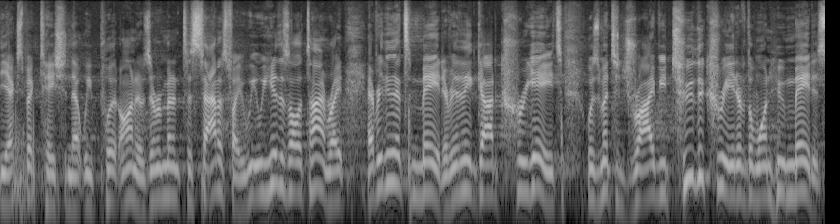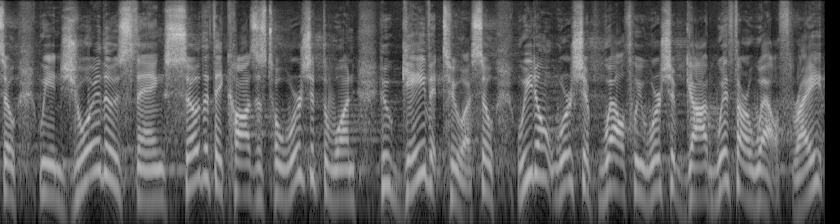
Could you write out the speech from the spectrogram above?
the expectation that we put on it. It was never meant to satisfy you. We, we hear this all the time, right? Everything that's made, everything that God creates was meant to drive you to the creator, the one who made it. So we enjoy those things so that they cause us to worship the one who gave it to us. So we don't worship wealth, we worship God God with our wealth, right?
